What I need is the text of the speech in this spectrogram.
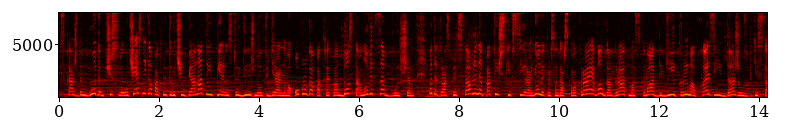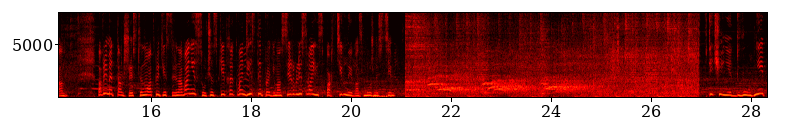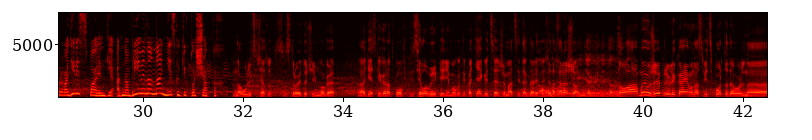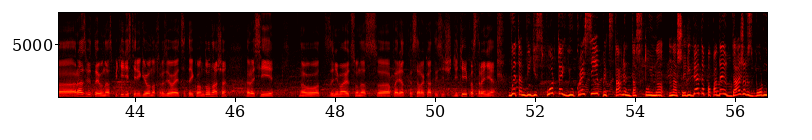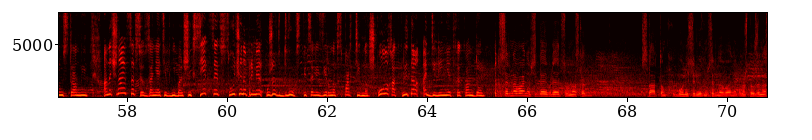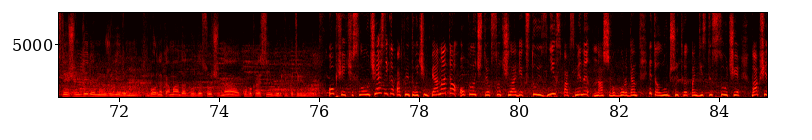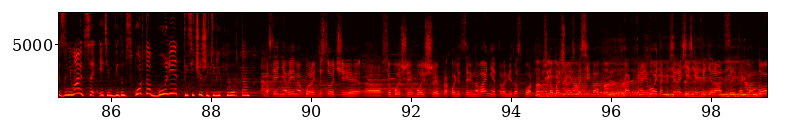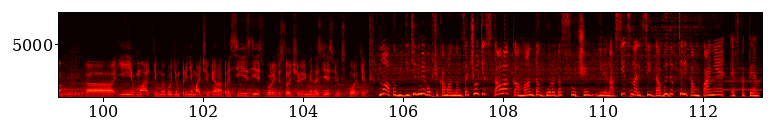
С каждым годом число участников открытого чемпионата и первенства Южного федерального округа под хэквондо становится больше. В этот раз представлены практически все районы Краснодарского края, Волгоград, Москва, Дыги, Крым, Абхазия и даже Узбекистан. Во время торжественного открытия соревнований сочинские хэквондисты продемонстрировали свои спортивные возможности. Течение двух дней проводились спарринги одновременно на нескольких площадках. На улице сейчас вот строят очень много э, детских городков, силовых, где они могут и подтягиваться, и отжиматься и так далее. То есть это хорошо. Ну а мы уже привлекаем, у нас вид спорта довольно развитый, у нас в 50 регионах развивается тайквондо наша России. Вот. Занимаются у нас э, порядка 40 тысяч детей по стране. В этом виде спорта юг России представлен достойно. Наши ребята попадают даже в сборную страны. А начинается все с занятий в небольших секциях. В Сочи, например, уже в двух специализированных спортивных школах открыто отделение тхэквондо. Эти соревнования всегда являются у нас как стартом к более серьезным соревнованиям. Потому что уже на следующей неделе мы уже едем сборная команда от города Сочи на Кубок России в город Екатеринбург. Общее число участников открытого чемпионата около 400 человек. 100 из них спортсмены нашего города. Это лучшие тхэквондисты Сочи. Вообще занимаются этим видом спорта более тысячи жителей курорта. В последнее время в городе Сочи э, все больше и больше проходит соревнования этого вида спорта. За что большое спасибо как краевой, так и Всероссийской Федерации Федерации Тэквондо. А, и в марте мы будем принимать чемпионат России здесь, в городе Сочи, именно здесь, в Югспорте. Ну а победителями в общекомандном зачете стала команда города Сочи. Елена Овсецина, Алексей Давыдов, телекомпания ФКТ.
